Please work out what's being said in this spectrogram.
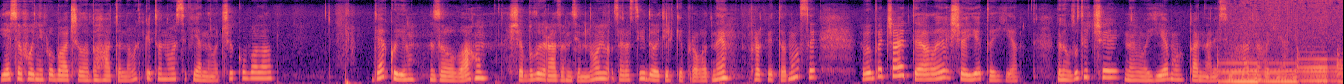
Я сьогодні побачила багато нових квітоносів, я не очікувала. Дякую за увагу, що були разом зі мною. Зараз відео тільки про одне, про квітоноси. Вибачайте, але що є, то є. До нових зустрічей на моєму каналі. Всім гарного дня!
